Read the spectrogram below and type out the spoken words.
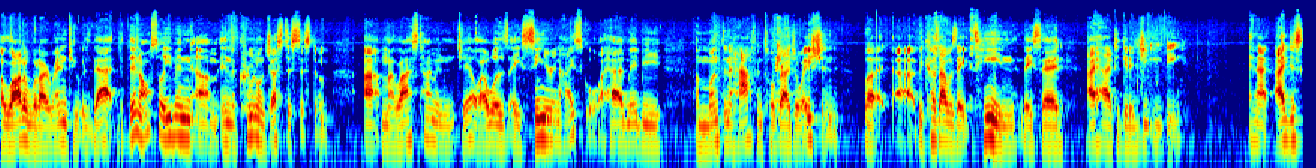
a lot of what I ran into is that. But then, also, even um, in the criminal justice system, uh, my last time in jail, I was a senior in high school. I had maybe a month and a half until graduation. But uh, because I was 18, they said I had to get a GED. And I, I just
